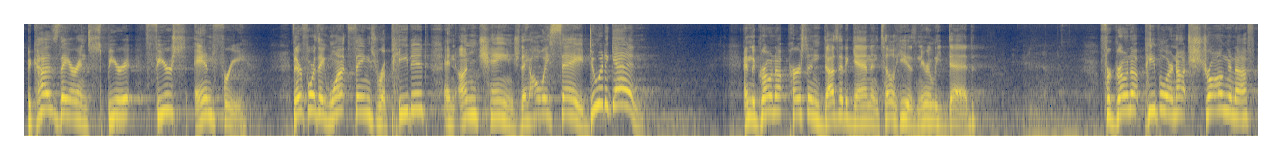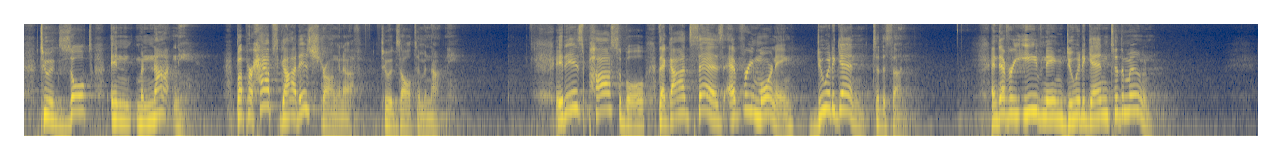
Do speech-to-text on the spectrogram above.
because they are in spirit fierce and free, Therefore, they want things repeated and unchanged. They always say, Do it again. And the grown up person does it again until he is nearly dead. For grown up people are not strong enough to exult in monotony, but perhaps God is strong enough to exalt in monotony. It is possible that God says every morning, Do it again to the sun and every evening do it again to the moon.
